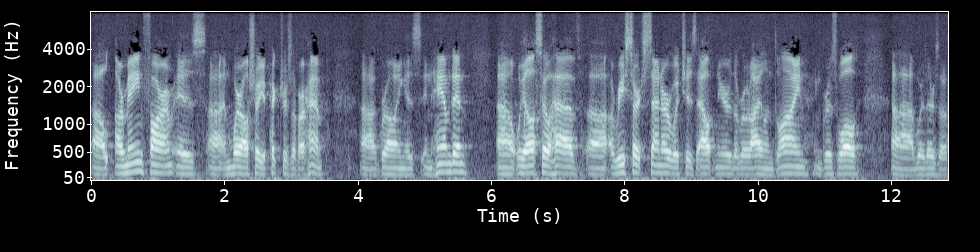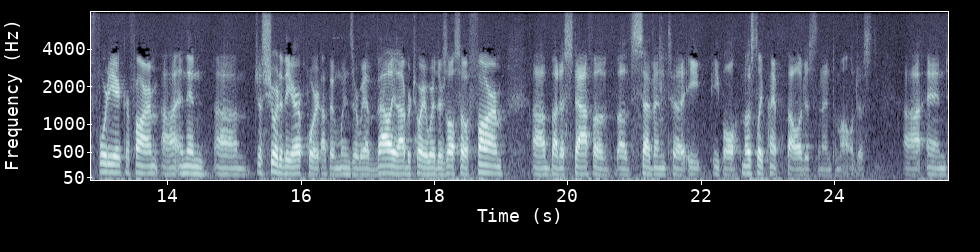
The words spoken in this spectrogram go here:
Our main farm is, and where I'll show you pictures of our hemp growing, is in Hamden. we also have a research center which is out near the Rhode Island line in Griswold. where there's a 40 acre farm. and then um, just short of the airport up in Windsor, we have Valley Laboratory where there's also a farm uh, but a staff of, of seven to eight people, mostly plant pathologists and entomologists. Uh, and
